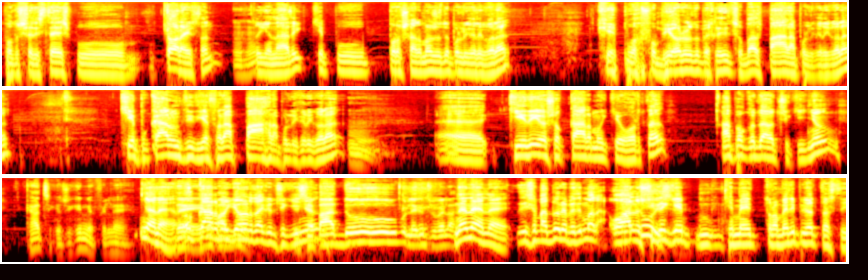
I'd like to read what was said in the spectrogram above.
Ποδοσφαιριστές που τώρα ήρθαν το Γενάρη και που προσαρμόζονται πολύ γρήγορα και που αφομοιώνουν το παιχνίδι της ομάδας πάρα πολύ γρήγορα και που κάνουν τη διαφορά πάρα πολύ γρήγορα. Ε, Κυρίως ο Κάρμο και ο Όρτα. Από κοντά ο Τσικίνιο. Κάτσε και τσουκίνιο, φιλέ. Ναι, ναι. Δεν, Ο είναι Κάρμο παντού. και ο Όρτα και ο Τσικίνιο. Είσαι παντού που λέγεται τσουβέλα. Ναι, ναι, ναι. Είσαι παντού, ρε παιδί μου. αλλά Ο άλλος Παντού είναι είσαι. και, και με τρομερή ποιότητα στη,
